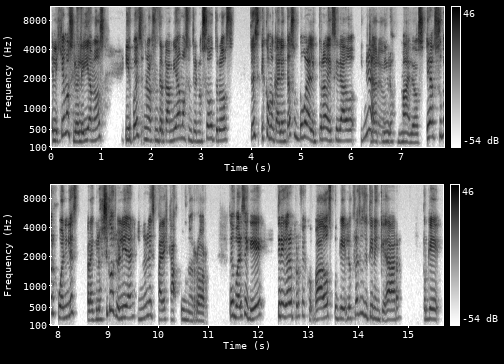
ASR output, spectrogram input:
elegíamos y lo leíamos, y después nos intercambiamos entre nosotros. Entonces es como que alentás un poco la lectura de ese lado, y no eran Claro. libros malos, eran súper juveniles para que los chicos lo lean y no les parezca un horror. Entonces parece que tiene que haber profes copados, porque los clásicos se tienen que dar, porque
